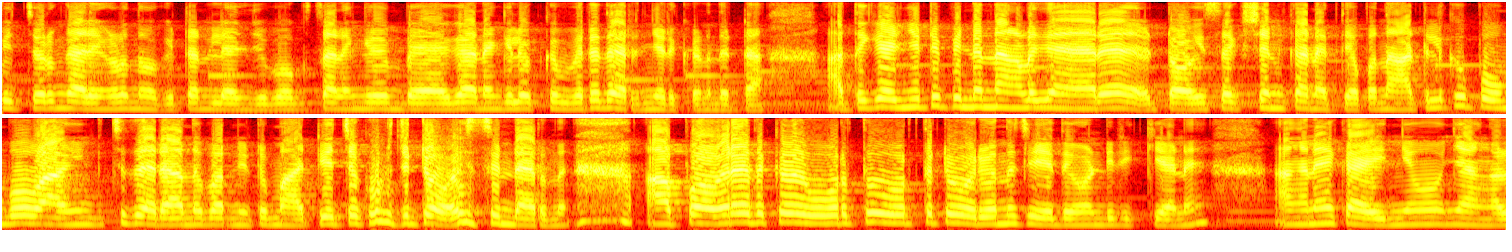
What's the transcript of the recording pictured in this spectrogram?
പിക്ചറും കാര്യങ്ങളും നോക്കിയിട്ടാണ് ലഞ്ച് ബോക്സ് ആണെങ്കിലും ബാഗ് ആണെങ്കിലും ഒക്കെ ഇവർ തിരഞ്ഞെടുക്കണം കേട്ടോ. അത് കഴിഞ്ഞിട്ട് പിന്നെ ഞങ്ങൾ നേരെ ടോയ് സെക്ഷനിക്കാണ് എത്തി അപ്പോൾ നാട്ടിലേക്ക് പോകുമ്പോൾ വാങ്ങിച്ച് തരാമെന്ന് പറഞ്ഞിട്ട് മാറ്റി വെച്ച കുറച്ച് ടോയ്സ് ഉണ്ടായിരുന്നു. അപ്പോൾ അവരതൊക്കെ ഓർത്ത് ഓർത്തിട്ട് ഓരോന്ന് ചെയ്തുകൊണ്ടിരിക്കുകയാണ്. അങ്ങനെ കഴിഞ്ഞു ഞങ്ങൾ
